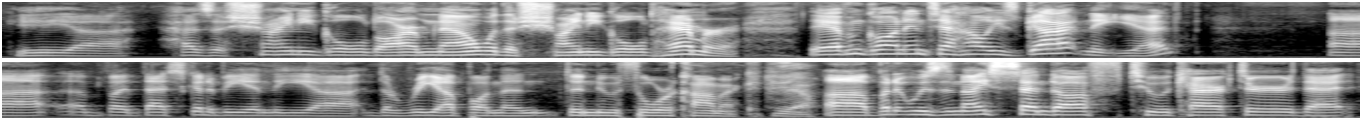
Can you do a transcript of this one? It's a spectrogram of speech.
He uh, has a shiny gold arm now with a shiny gold hammer. They haven't gone into how he's gotten it yet, uh, but that's going to be in the uh, the re up on the the new Thor comic. Yeah. Uh, but it was a nice send off to a character that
